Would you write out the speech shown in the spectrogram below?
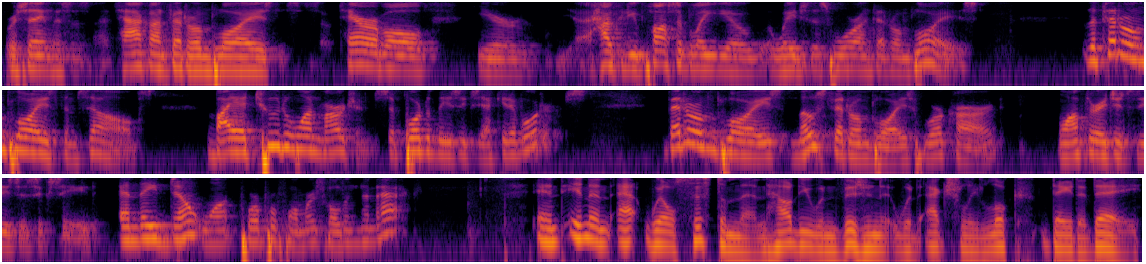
were saying this is an attack on federal employees. This is so terrible. You're, how could you possibly you know, wage this war on federal employees? The federal employees themselves, by a two to one margin, supported these executive orders. Federal employees, most federal employees, work hard, want their agencies to succeed, and they don't want poor performers holding them back. And in an at will system, then, how do you envision it would actually look day to day?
